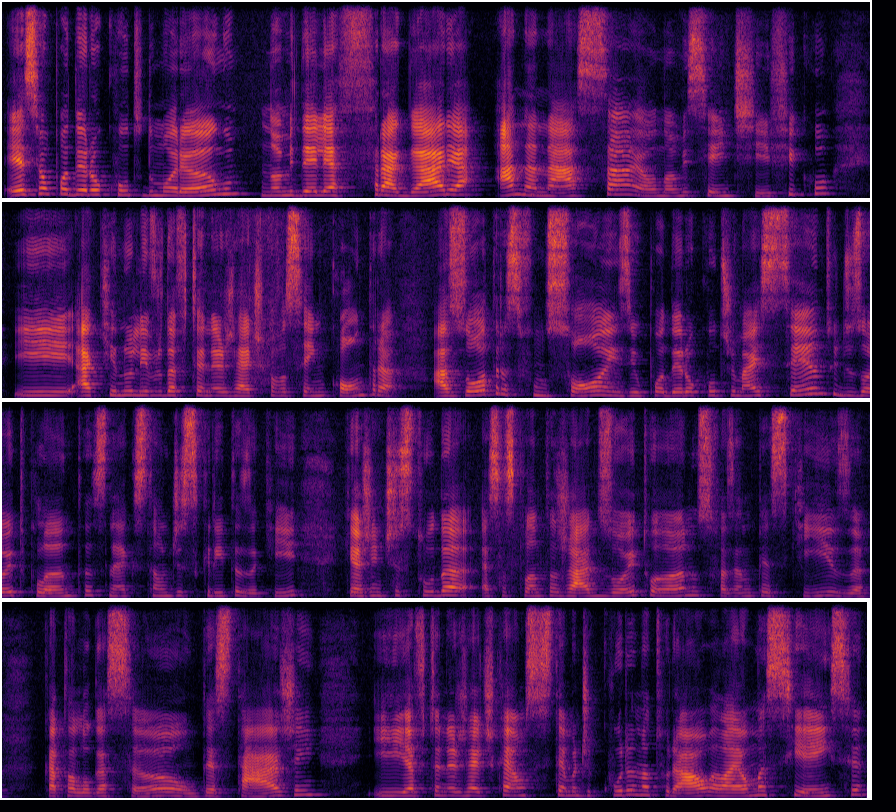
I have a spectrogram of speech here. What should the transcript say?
esse é o poder oculto do morango, o nome dele é Fragaria ananassa, é o nome científico, e aqui no livro da fitoenergética você encontra as outras funções e o poder oculto de mais 118 plantas, né, que estão descritas aqui, que a gente estuda essas plantas já há 18 anos, fazendo pesquisa, catalogação, testagem, e a fitoenergética é um sistema de cura natural, ela é uma ciência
